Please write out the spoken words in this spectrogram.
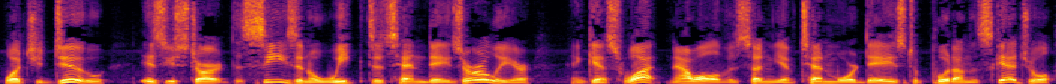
what you do is you start the season a week to 10 days earlier. And guess what? Now all of a sudden you have 10 more days to put on the schedule.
